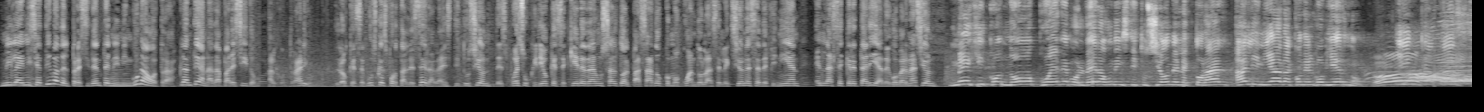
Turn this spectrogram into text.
Ni la iniciativa del presidente ni ninguna otra plantea nada parecido. Al contrario, lo que se busca es fortalecer a la institución. Después sugirió que se quiere dar un salto al pasado como cuando las elecciones se definían en la Secretaría de Gobernación. México no puede volver a una institución electoral alineada con el gobierno. Incapaz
